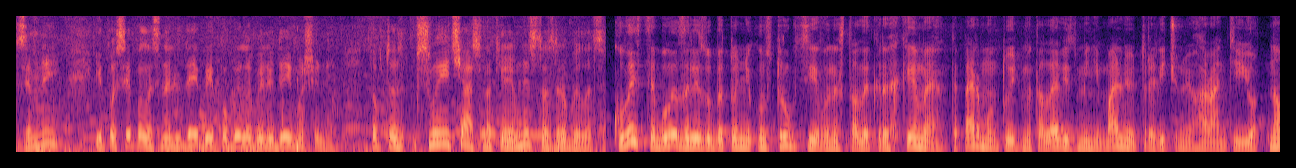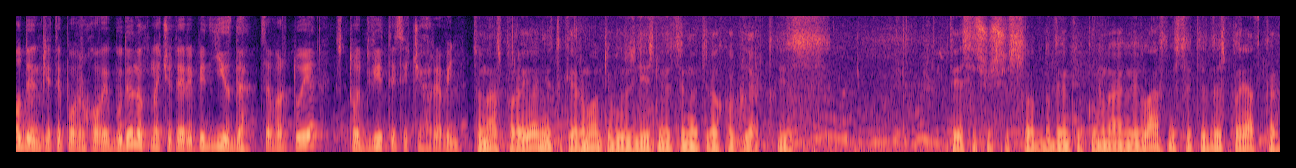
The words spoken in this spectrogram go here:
земний і посипалась на людей, би і побило би людей машини. Тобто своєчасно керівництво зробило це. Колись це були залізобетонні конструкції, вони стали крихкими. Тепер монтують металеві з мінімальною трирічною гарантією. На один п'ятиповерховий будинок на чотири під'їзди. Це вартує 102 тисячі гривень. У нас по районі такі ремонти будуть здійснюватися на трьох об'єктах. Із 1600 будинків комунальної власності, це десь порядка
